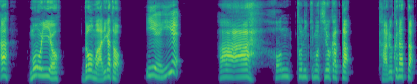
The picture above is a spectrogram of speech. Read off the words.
あ、もういいよ。どうもありがとう。いえいえ。あー、本当に気持ちよかった。軽くなった。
